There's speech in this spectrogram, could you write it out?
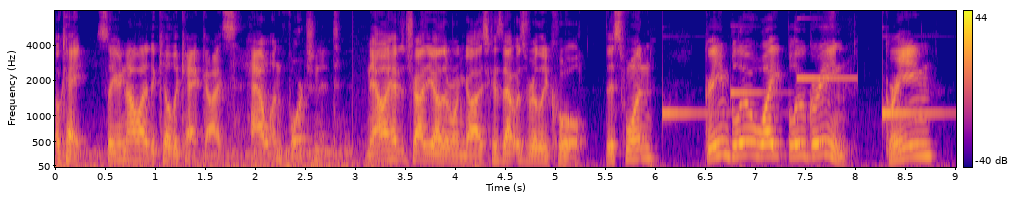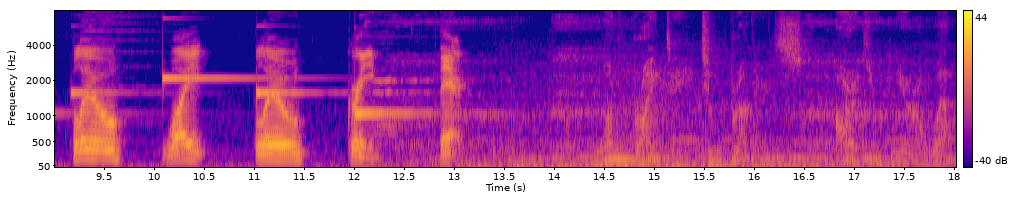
Okay, so you're not allowed to kill the cat, guys. How unfortunate. Now I have to try the other one, guys, because that was really cool. This one, green, blue, white, blue, green. Green, blue, white, blue, green. There. One bright day, two brothers argued near a well.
